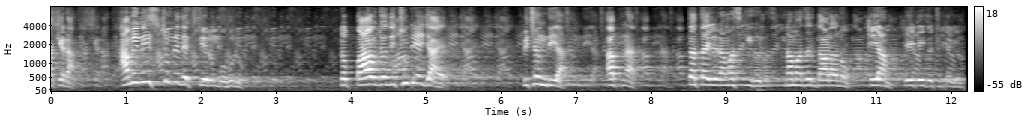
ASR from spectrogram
থাকে না। আমি নিজ দেখছি এরকম বহু লোক। তো পাও যদি ছুটে যায়, পিছন দিয়া আপনার। তা তাইলে নামাজ কি হলো নামাজের দাঁড়ানো, কেয়াম, এইটাই তো ছুটে গেল।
